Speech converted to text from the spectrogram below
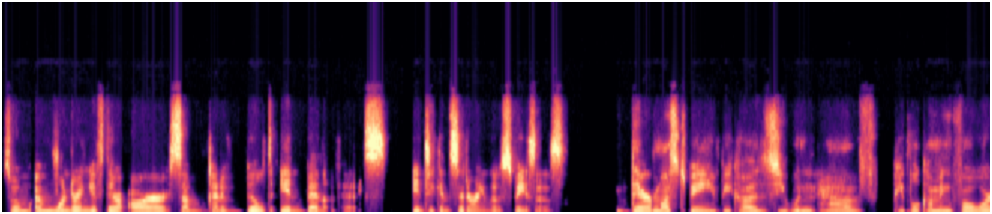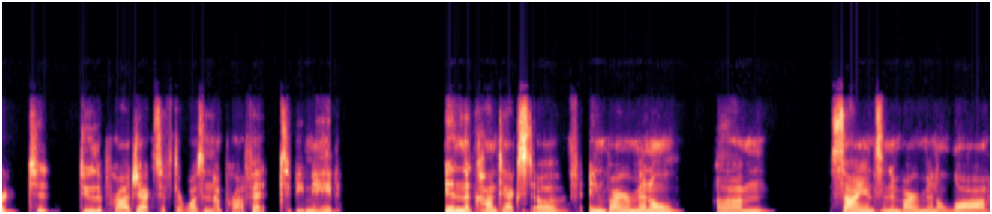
So I'm, I'm wondering if there are some kind of built in benefits into considering those spaces. There must be because you wouldn't have people coming forward to do the projects if there wasn't a profit to be made. In the context of environmental um, science and environmental law,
